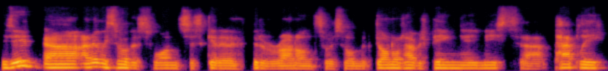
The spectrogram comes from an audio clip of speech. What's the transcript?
He did. Uh, and then we saw the Swans just get a bit of a run on. So we saw McDonald have a ping he missed. Uh, Papley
